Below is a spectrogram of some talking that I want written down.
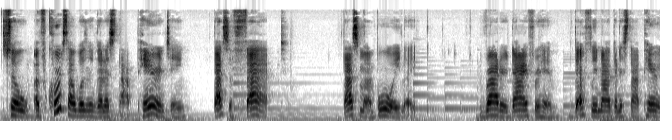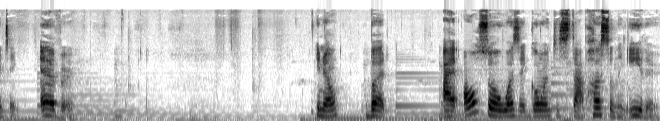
So, of course, I wasn't going to stop parenting. That's a fact. That's my boy. Like, ride or die for him. Definitely not going to stop parenting, ever. You know? But I also wasn't going to stop hustling either.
